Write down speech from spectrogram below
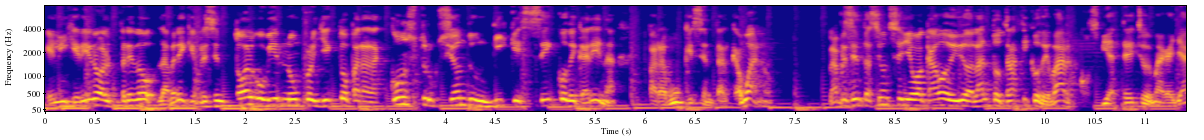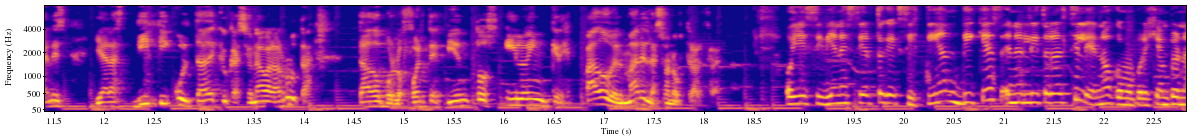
el ingeniero Alfredo Labreque presentó al gobierno un proyecto para la construcción de un dique seco de carena para buques en Talcahuano. La presentación se llevó a cabo debido al alto tráfico de barcos vía estrecho de Magallanes y a las dificultades que ocasionaba la ruta, dado por los fuertes vientos y lo encrespado del mar en la zona austral, Fran. Oye, si bien es cierto que existían diques en el litoral chileno, como por ejemplo en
